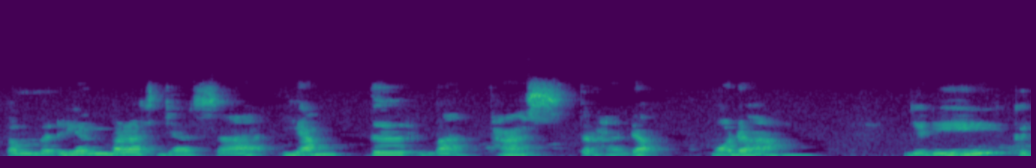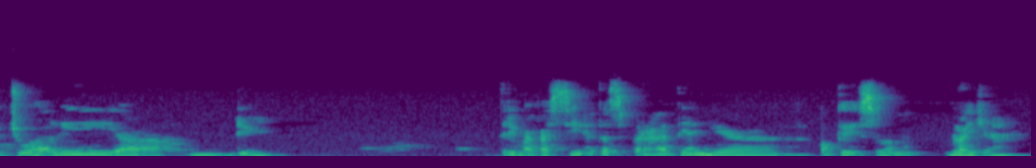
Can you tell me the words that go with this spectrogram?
pemberian balas jasa yang terbatas terhadap modal. Jadi, kecuali yang D. Terima kasih atas perhatiannya. Oke, selamat belajar.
